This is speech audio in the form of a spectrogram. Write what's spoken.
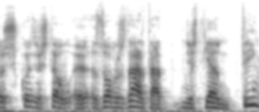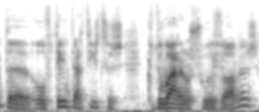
as coisas estão, eh, as obras de arte, há, neste ano 30, houve 30 artistas que doaram as suas obras,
